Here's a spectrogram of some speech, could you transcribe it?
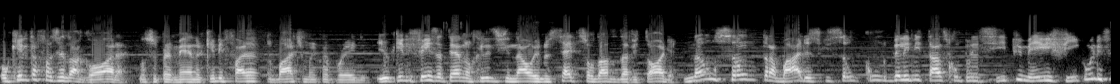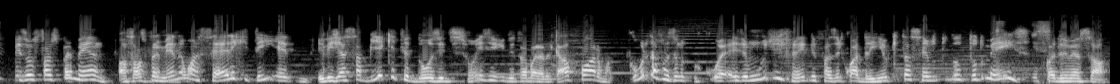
o que ele tá fazendo agora no Superman, o que ele faz no Batman Incorporated e o que ele fez até no crise final e nos Sete Soldados da Vitória, não são trabalhos que são com, delimitados com princípio, meio e fim, como ele fez ao Star Superman. O Star Superman é uma série que tem. É, ele já sabia que ia ter 12 edições e de trabalhar daquela forma. Como ele tá fazendo. É muito diferente de fazer quadrinho que tá sendo todo, todo mês, Isso. quadrinho mensal.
